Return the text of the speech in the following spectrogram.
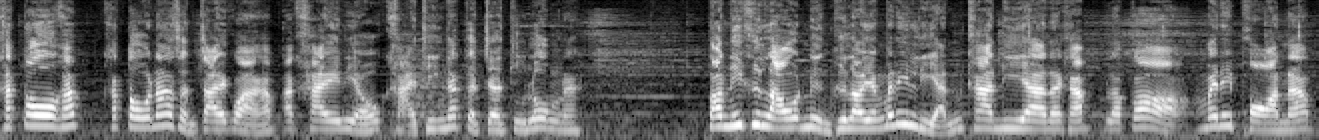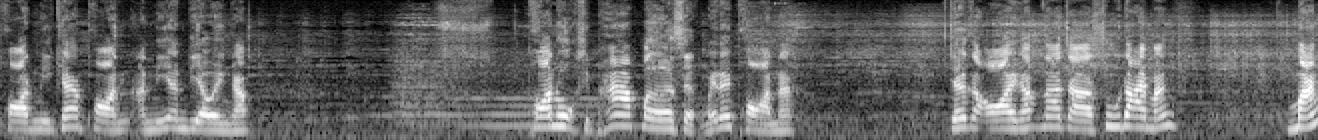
คาโตครับคาโตน่าสนใจกว่าครับอาใครเดี๋ยวขายทิ้งถ้าเกิดเจอจูล่งนะ ตอนนี้คือเราหนึ่งคือเรายังไม่ได้เหรียญคาเดียนะครับ แล้วก็ไม่ได้พรนะ พรมีแค่พรอันนี้อันเดียวเองครับ พร 65 เปอร์เสกไม่ได้พรนะ เจอกับออยครับน่าจะสู้ได้มั้ง มั้ง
